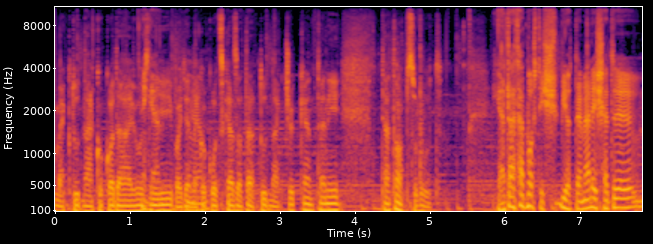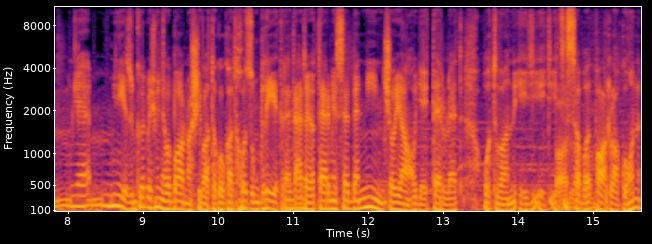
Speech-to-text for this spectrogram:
meg tudnák akadályozni, Igen. vagy ennek Igen. a kockázatát tudnák csökkenteni. Tehát abszolút igen, tehát hát most is jöttem el, és hát ugye, mi nézünk körbe, és mindenhol barna sivatagokat hozunk létre. Mm. Tehát, hogy a természetben nincs olyan, hogy egy terület ott van így, így, így szabad parlagon,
